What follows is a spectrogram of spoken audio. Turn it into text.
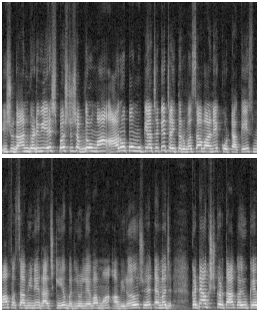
ઈશુદાન ગઢવીએ સ્પષ્ટ શબ્દોમાં આરોપો મૂક્યા છે કે ચૈતર વસાવાને ખોટા કેસમાં ફસાવીને રાજકીય બદલો લેવામાં આવી રહ્યો છે. તેમજ કટાક્ષ કરતા કહ્યું કે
